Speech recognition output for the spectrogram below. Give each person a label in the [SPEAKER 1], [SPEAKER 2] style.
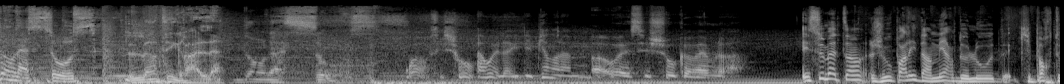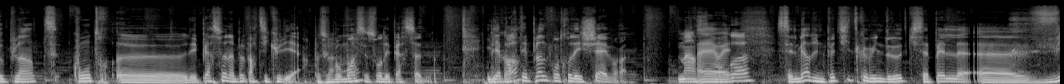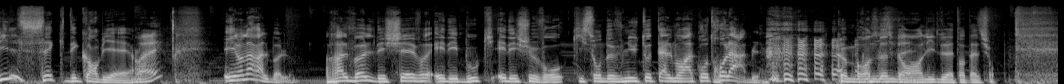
[SPEAKER 1] Dans la sauce.
[SPEAKER 2] L'intégrale. Dans la sauce.
[SPEAKER 3] Waouh, c'est chaud.
[SPEAKER 4] Ah ouais, là, il est bien dans la...
[SPEAKER 3] Ah ouais, c'est chaud quand même là.
[SPEAKER 5] Et ce matin, je vais vous parler d'un maire de l'Aude qui porte plainte contre euh, des personnes un peu particulières. Parce que pour moi, ce sont des personnes. Il a
[SPEAKER 6] D'accord.
[SPEAKER 5] porté plainte contre des chèvres.
[SPEAKER 6] Mince,
[SPEAKER 5] Eh ouais.
[SPEAKER 6] pourquoi
[SPEAKER 5] C'est le maire d'une petite commune de l'Aude qui s'appelle euh, Ville-Sec-des-Corbières.
[SPEAKER 6] Ouais.
[SPEAKER 5] Et il en a ras-le-bol. Ras-le-bol des chèvres et des boucs et des chevreaux qui sont devenus totalement incontrôlables. Comme Brandon dans l'île de la tentation.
